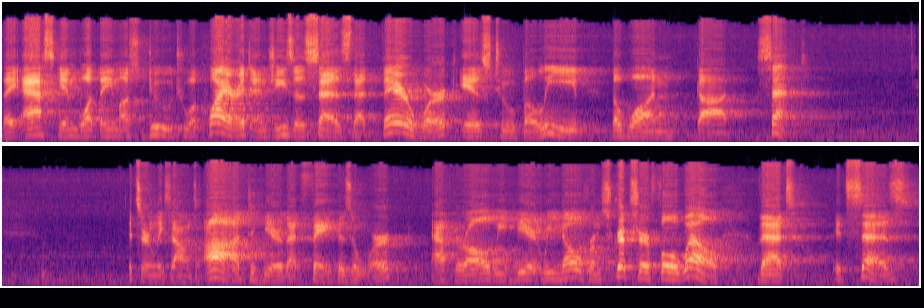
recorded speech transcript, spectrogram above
They ask him what they must do to acquire it, and Jesus says that their work is to believe the one God sent. It certainly sounds odd to hear that faith is a work. After all, we hear we know from scripture full well that it says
